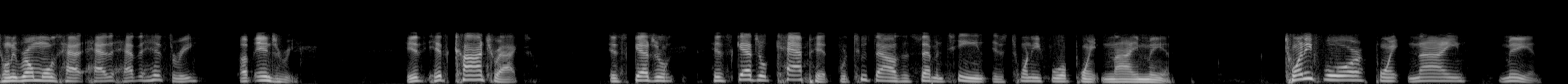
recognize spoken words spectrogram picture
Tony Romo's has has a history of injury. His his contract is scheduled his scheduled cap hit for 2017 is 24.9 million. 24.9 million.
